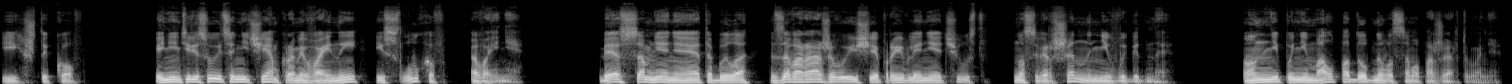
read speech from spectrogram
и штыков. И не интересуются ничем, кроме войны и слухов о войне. Без сомнения, это было завораживающее проявление чувств, но совершенно невыгодное. Он не понимал подобного самопожертвования.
